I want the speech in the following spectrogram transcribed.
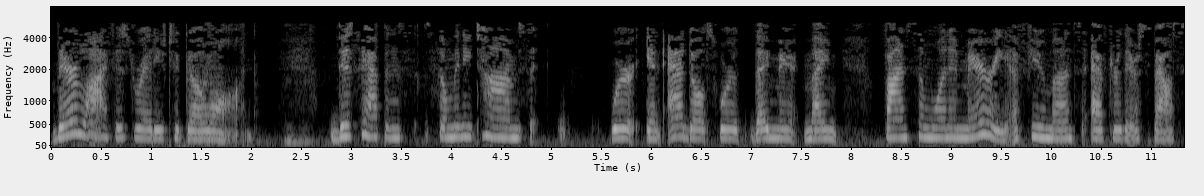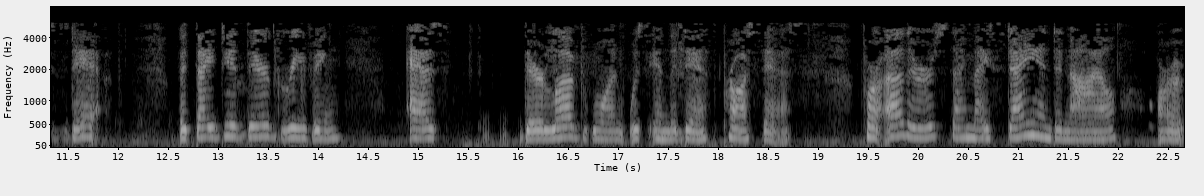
their life is ready to go on. Mm-hmm. This happens so many times where in adults where they may, may find someone and marry a few months after their spouse's death. But they did their grieving as their loved one was in the death process. For others, they may stay in denial or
